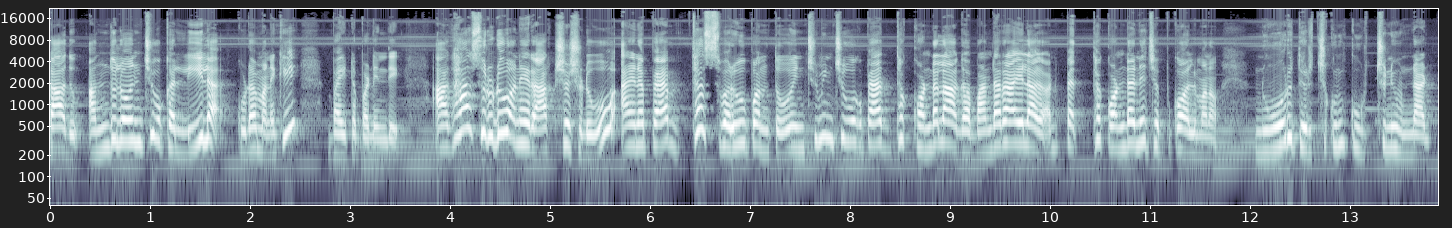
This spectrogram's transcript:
కాదు అందులోంచి ఒక లీల కూడా మనకి బయటపడింది. అఘాసురుడు అనే రాక్షసుడు ఆయన పెద్ద స్వరూపంతో ఇంచుమించు ఒక పెద్ద కొండలాగా బండరాయిలాగా అంటే పెద్ద కొండనే చెప్పుకోవాలి మనం నోరు తెరుచుకుని కూర్చుని ఉన్నట్ట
